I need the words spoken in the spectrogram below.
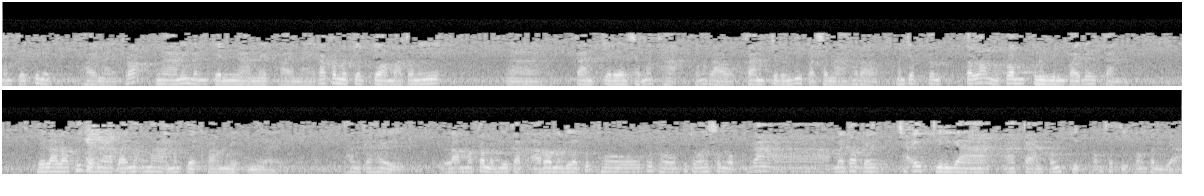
มันเกิดขึ้นในภายใน เพราะงานนี้มันเป็นงานในภายในเราก็มาจดจ่อมาตรงนี้การเจริญสมถะของเรา การเจริญวิปัสสนาของเรา มันจะตะล่อมกลมกลืนไปด้วยกัน เวลาเราพิจารณาไปมาก ๆ มันเกิดความเหน็ดเหนื่อย ท่านก็ให้เรามากำหนดอยู่กับอารมณ์เดียวพุทโธพุทโธพุทโธให้สงบร่าไม่ต้องไปใช้กิริยาอาการของจิตของสติของปัญญา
